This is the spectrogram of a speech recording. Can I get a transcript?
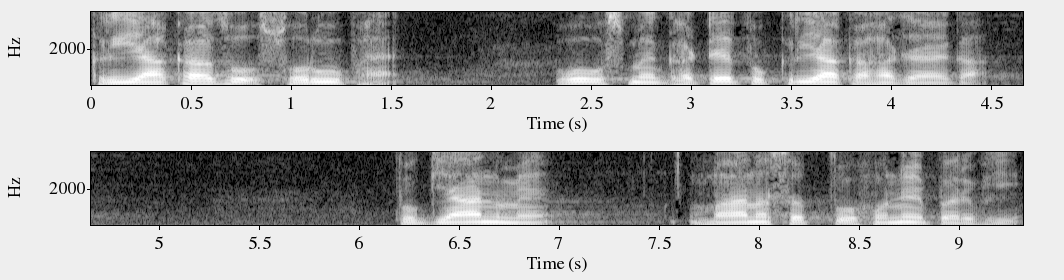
क्रिया का जो स्वरूप है, वो उसमें घटे तो क्रिया कहा जाएगा। तो ज्ञान में मानसत्व होने पर भी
